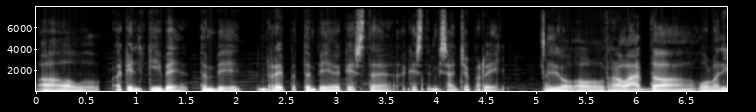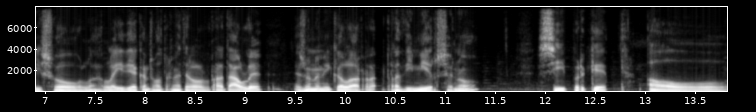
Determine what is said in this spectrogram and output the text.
el, aquell qui ve, també rep també aquesta, aquest missatge per ell. El, el relat de, o la lliçó, o la, la idea que ens vol transmetre el retaule és una mica la redimir-se, no? Sí, perquè el,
